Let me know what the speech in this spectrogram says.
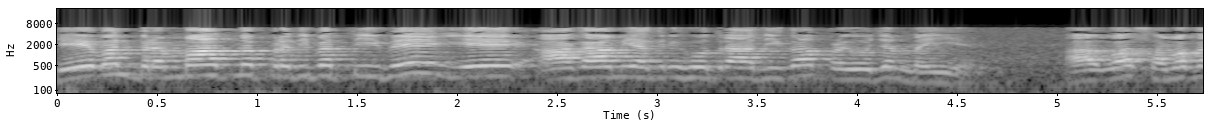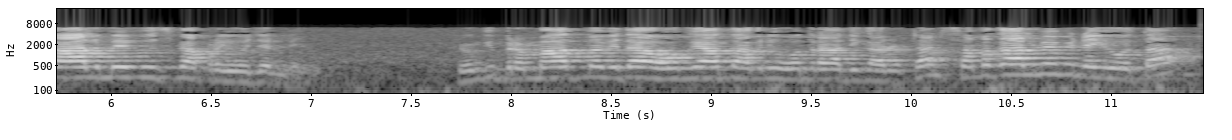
केवल ब्रह्मात्म प्रतिपत्ति में ये आगामी अग्निहोत्र आदि का प्रयोजन नहीं है। वह समकाल में भी उसका प्रयोजन नहीं। क्योंकि ब्रह्मात्मा विदा हो गया तो अग्निहोत्र आदि का अनुष्ठान समकाल में भी नहीं होता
